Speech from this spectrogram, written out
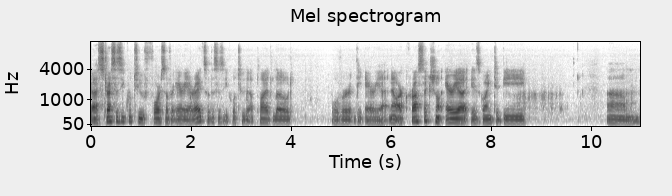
uh, stress is equal to force over area, right? So this is equal to the applied load over the area. Now our cross-sectional area is going to be, um,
